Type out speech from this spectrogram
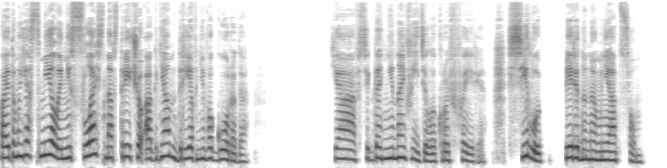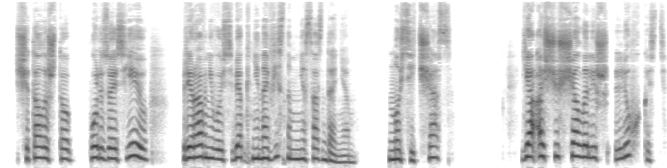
поэтому я смело неслась навстречу огням древнего города. Я всегда ненавидела кровь Фейри, силу, переданную мне отцом. Считала, что, пользуясь ею, приравниваю себя к ненавистным мне созданиям. Но сейчас я ощущала лишь легкость,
